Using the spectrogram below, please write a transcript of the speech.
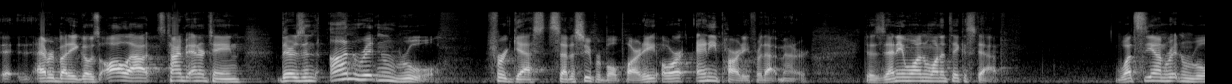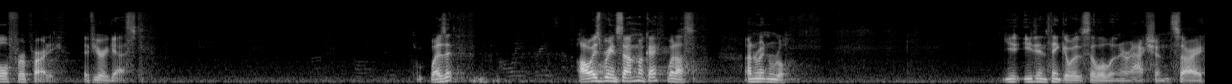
Everybody goes all out, it's time to entertain. There's an unwritten rule for guests at a Super Bowl party, or any party for that matter. Does anyone want to take a stab? What's the unwritten rule for a party if you're a guest? What is it? Always bring something. Always bring something. Okay. What else? Unwritten rule. You, you, didn't think it was a little interaction. Sorry.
